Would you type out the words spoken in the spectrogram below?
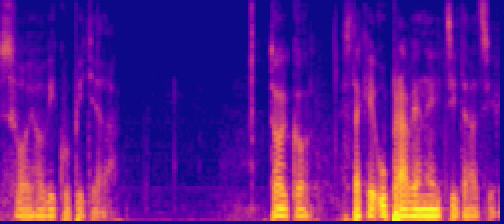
svojho vykupiteľa. Toľko z takej upravenej citácie.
